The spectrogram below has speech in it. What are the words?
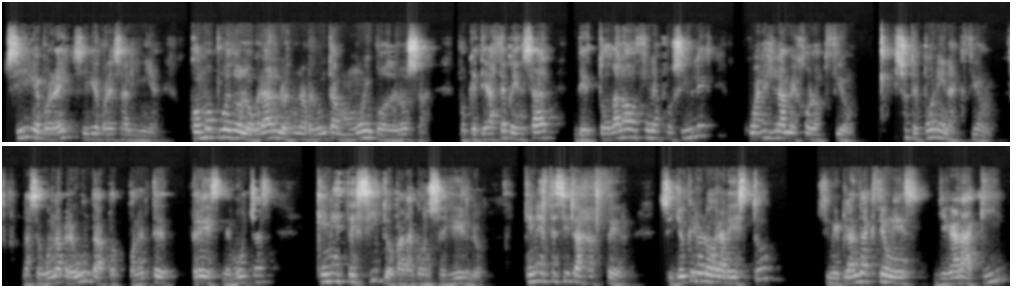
sigue por ahí, sigue por esa línea. ¿Cómo puedo lograrlo? Es una pregunta muy poderosa, porque te hace pensar de todas las opciones posibles, ¿cuál es la mejor opción? Eso te pone en acción. La segunda pregunta, por ponerte tres de muchas, ¿qué necesito para conseguirlo? ¿Qué necesitas hacer? Si yo quiero lograr esto, si mi plan de acción es llegar aquí,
